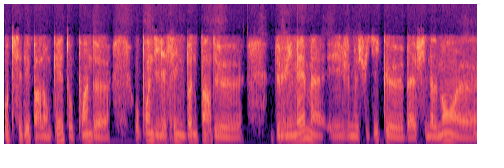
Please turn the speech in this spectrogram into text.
obsédé par l'enquête au point de, au point d'y laisser une bonne part de, de lui-même. Et je me suis dit que bah, finalement, euh,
